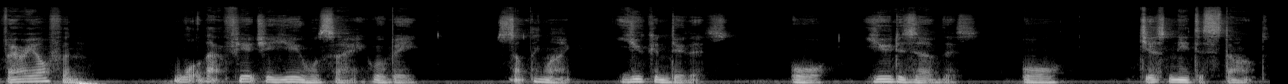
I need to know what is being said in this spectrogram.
Very often, what that future you will say will be something like, you can do this, or you deserve this, or just need to start,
